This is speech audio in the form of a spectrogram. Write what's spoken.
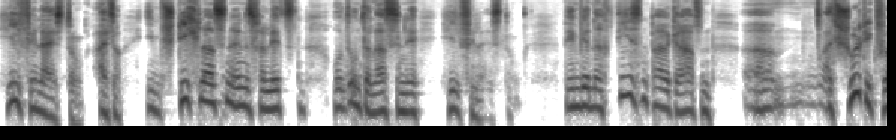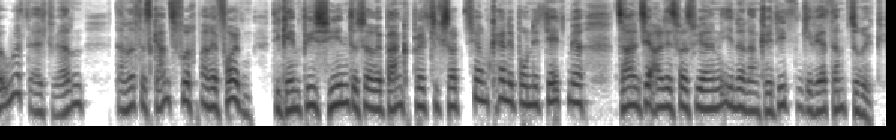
Hilfeleistung. Also im Stich lassen eines Verletzten und unterlassene Hilfeleistung. Wenn wir nach diesen Paragraphen ähm, als schuldig verurteilt werden, dann hat das ganz furchtbare Folgen. Die gehen bis hin, dass eure Bank plötzlich sagt, Sie haben keine Bonität mehr, zahlen Sie alles, was wir Ihnen an Krediten gewährt haben, zurück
